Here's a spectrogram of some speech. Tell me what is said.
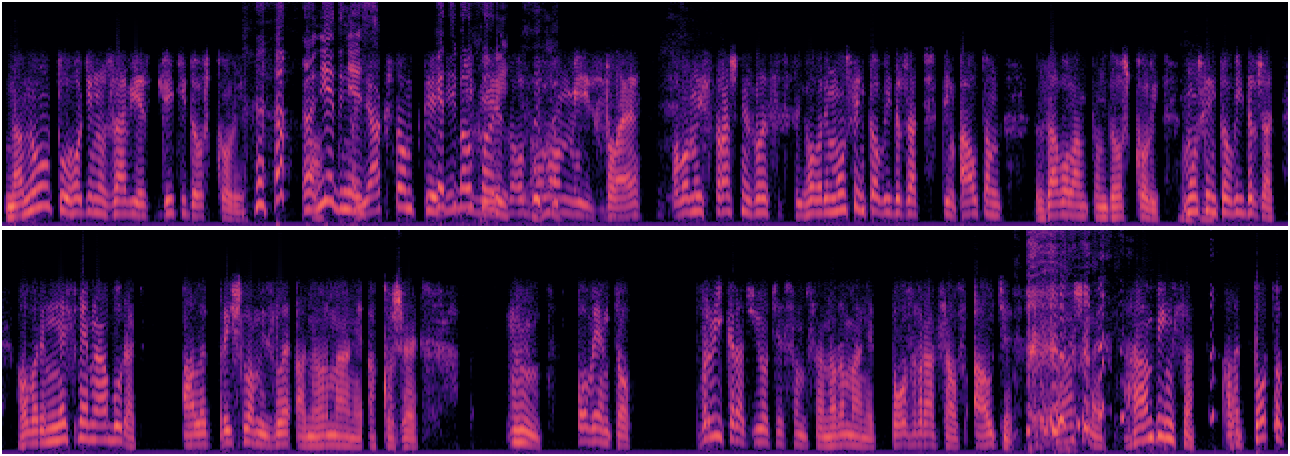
na 0 hodinu zaviesť deti do školy. A, nie dnes, a jak som tie keď si bol chorý. Viezol, bolo mi zle, bolo mi strašne zle, si hovorím, musím to vydržať s tým autom za volantom do školy. Mm-hmm. Musím to vydržať. Hovorím, nesmiem nabúrať. Ale prišlo mi zle a normálne, akože, mm, poviem to, Prvýkrát v živote som sa normálne pozvracal v aute. Strašné. Hambím sa. Ale toto,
